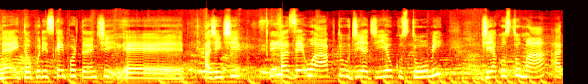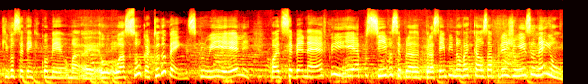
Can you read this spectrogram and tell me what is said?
né? Então, por isso que é importante é, a gente fazer o hábito, o dia a dia, o costume de acostumar a que você tem que comer uma, é, o, o, açúcar, tudo bem, excluir ele pode ser benéfico e, e é possível ser para sempre e não vai causar prejuízo nenhum.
